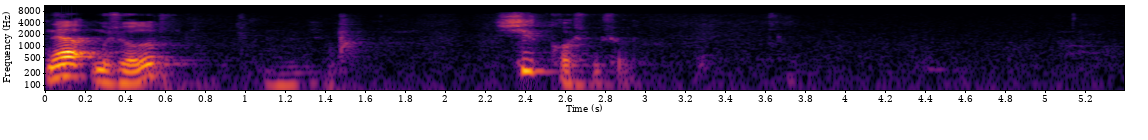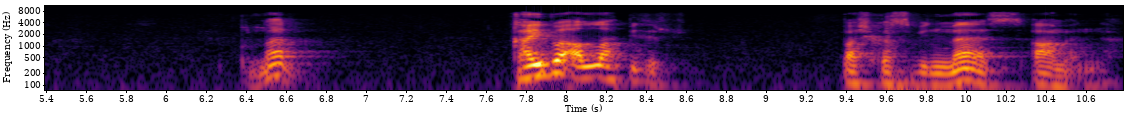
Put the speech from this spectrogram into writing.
ne yapmış olur? Şirk koşmuş olur. Bunlar kaybı Allah bilir. Başkası bilmez. Amenna.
